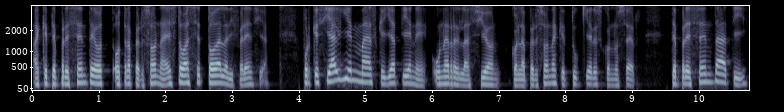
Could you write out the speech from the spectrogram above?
a que te presente otra persona. Esto hace toda la diferencia. Porque si alguien más que ya tiene una relación con la persona que tú quieres conocer te presenta a ti,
